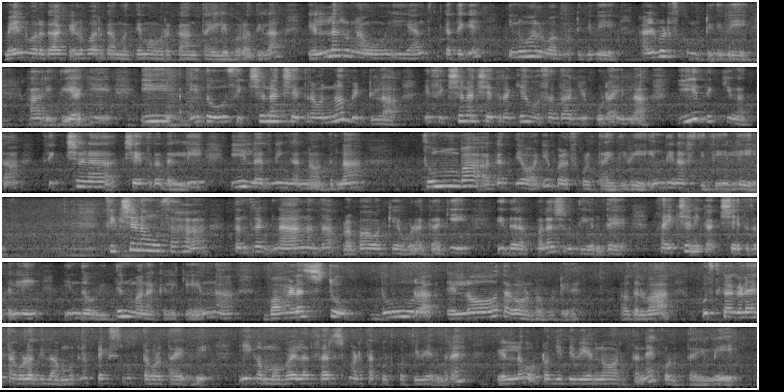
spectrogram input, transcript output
ಮೇಲ್ವರ್ಗ, ಕೆಳವರ್ಗ, ಮಧ್ಯಮ ವರ್ಗ ಅಂತ ಇಲ್ಲಿ ಬರೋದಿಲ್ಲ. ಎಲ್ಲರೂ ನಾವು ಈ ಯಾಂತ್ರಿಕತೆಗೆ ಇನ್ವಾಲ್ವ್ ಆಗಿಬಿಟ್ಟಿದ್ದೀವಿ, ಅಳವಡಿಸ್ಕೊಂಡ್ಬಿಟ್ಟಿದ್ದೀವಿ. ಆ ರೀತಿಯಾಗಿ ಈ, ಇದು ಶಿಕ್ಷಣ ಕ್ಷೇತ್ರವನ್ನು ಬಿಟ್ಟಿಲ್ಲ. ಈ ಶಿಕ್ಷಣ ಕ್ಷೇತ್ರಕ್ಕೆ ಹೊಸದಾಗಿಯೂ ಕೂಡ ಇಲ್ಲ. ಈ ದಿಕ್ಕಿನತ್ತ ಶಿಕ್ಷಣ ಕ್ಷೇತ್ರದಲ್ಲಿ ಈ ಲರ್ನಿಂಗ್ ಅನ್ನೋದನ್ನು ತುಂಬ ಅಗತ್ಯವಾಗಿ ಬಳಸ್ಕೊಳ್ತಾ ಇದ್ದೀವಿ ಇಂದಿನ ಸ್ಥಿತಿಯಲ್ಲಿ. ಶಿಕ್ಷಣವೂ ಸಹ ತಂತ್ರಜ್ಞಾನದ ಪ್ರಭಾವಕ್ಕೆ ಒಳಗಾಗಿ ಇದರ ಫಲಶ್ರುತಿಯಂತೆ ಶೈಕ್ಷಣಿಕ ಕ್ಷೇತ್ರದಲ್ಲಿ ಇಂದು ವಿದ್ಯುನ್ಮಾನ ಕಲಿಕೆಯನ್ನು ಬಹಳಷ್ಟು ದೂರ ಎಲ್ಲೋ ತಗೊಂಡೋಗ್ಬಿಟ್ಟಿದೆ. ಹೌದಲ್ವಾ? ಪುಸ್ತಕಗಳೇ ತಗೊಳ್ಳೋದಿಲ್ಲ. ಮೊದಲು ಟೆಕ್ಸ್ಟ್ ಬುಕ್ ತಗೊಳ್ತಾ ಇದ್ವಿ. ಈಗ ಮೊಬೈಲಲ್ಲಿ ಸರ್ಚ್ ಮಾಡ್ತಾ ಕೂತ್ಕೋತೀವಿ ಅಂದರೆ ಎಲ್ಲೋ ಹೊಟ್ಟೋಗಿದ್ದೀವಿ ಅನ್ನೋ ಅರ್ಥನೇ ಕೊಡುತ್ತೆ ಇಲ್ಲಿ.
